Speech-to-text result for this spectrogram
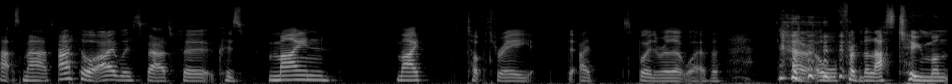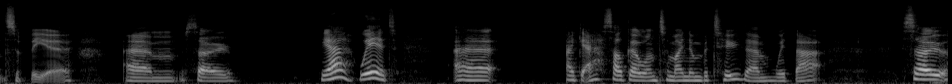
That's mad. I thought I was bad for because mine, my top three. I spoiler alert, whatever, are all from the last two months of the year. Um, so yeah, weird. Uh, I guess I'll go on to my number two then with that. So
